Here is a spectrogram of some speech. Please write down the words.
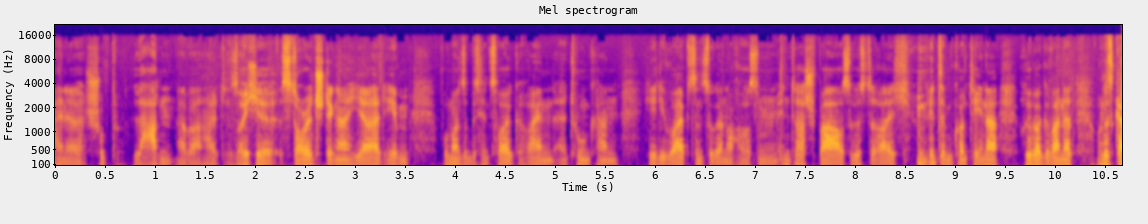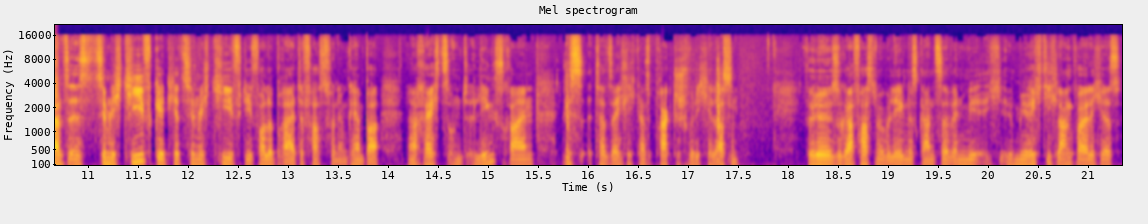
keine Schubladen, aber halt solche Storage-Dinger hier halt eben, wo man so ein bisschen Zeug rein äh, tun kann. Hier die Wipes sind sogar noch aus dem Interspar aus Österreich mit dem Container rübergewandert. Und das Ganze ist ziemlich tief, geht hier ziemlich tief, die volle Breite fast von dem Camper nach rechts und links rein. Ist tatsächlich ganz praktisch, würde ich hier lassen würde sogar fast mal überlegen, das Ganze, wenn mir, mir richtig langweilig ist,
